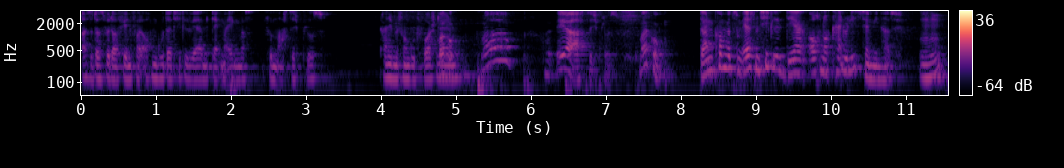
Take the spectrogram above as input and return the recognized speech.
Also das wird auf jeden Fall auch ein guter Titel werden. Ich denke mal irgendwas 85 plus. Kann ich mir schon gut Mal vorstellen. gucken. Ah, eher 80 plus. Mal gucken. Dann kommen wir zum ersten Titel, der auch noch keinen Release-Termin hat. Mhm.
